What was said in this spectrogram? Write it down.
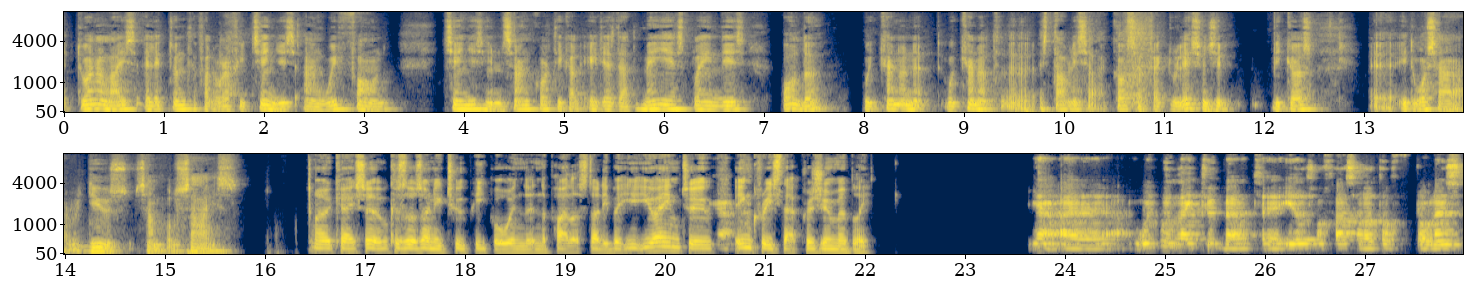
uh, to analyze electroencephalographic changes, and we found changes in some cortical areas that may explain this, although we cannot we cannot uh, establish a cause effect relationship because uh, it was a reduced sample size. Okay, so because there was only two people in the, in the pilot study, but you, you aim to yeah. increase that presumably. Yeah, uh, we would like to, but uh, it also has a lot of problems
